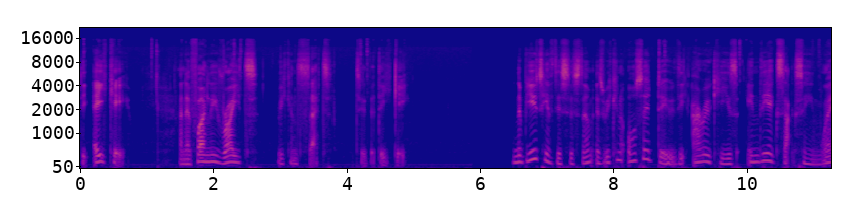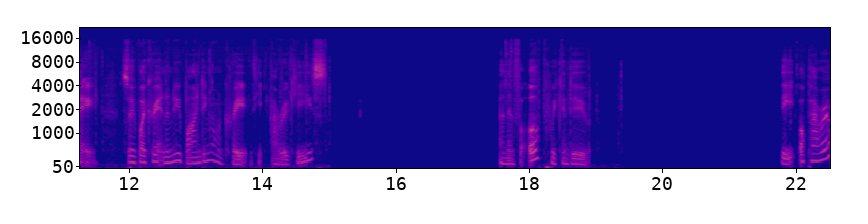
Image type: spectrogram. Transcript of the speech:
the A key. And then finally, right, we can set to the D key. And the beauty of this system is we can also do the arrow keys in the exact same way. So by creating a new binding, I'm going to create the arrow keys. And then for up, we can do the up arrow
